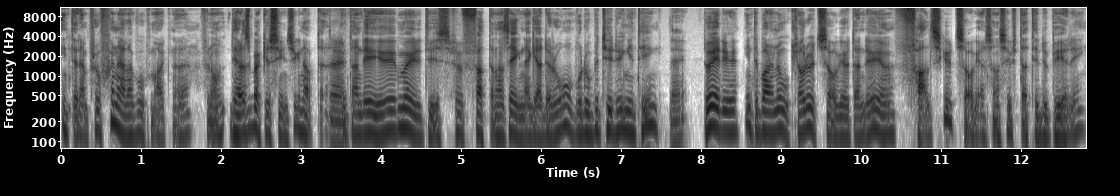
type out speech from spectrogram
Inte den professionella bokmarknaden, för de, deras böcker syns ju knappt där. Nej. Utan det är ju möjligtvis författarnas egna garderob och då betyder det ingenting. Nej. Då är det ju inte bara en oklar utsaga utan det är en falsk utsaga som syftar till dupering.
